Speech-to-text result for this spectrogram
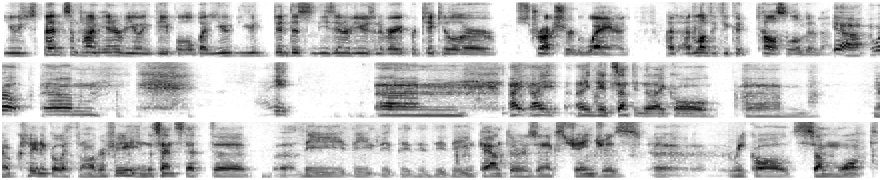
you spent some time interviewing people, but you you did this these interviews in a very particular structured way. I'd, I'd love if you could tell us a little bit about. Yeah, that. well, um, I, um, I I I did something that I call um, you know clinical ethnography in the sense that uh, uh, the, the, the, the, the encounters and exchanges uh, recall somewhat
